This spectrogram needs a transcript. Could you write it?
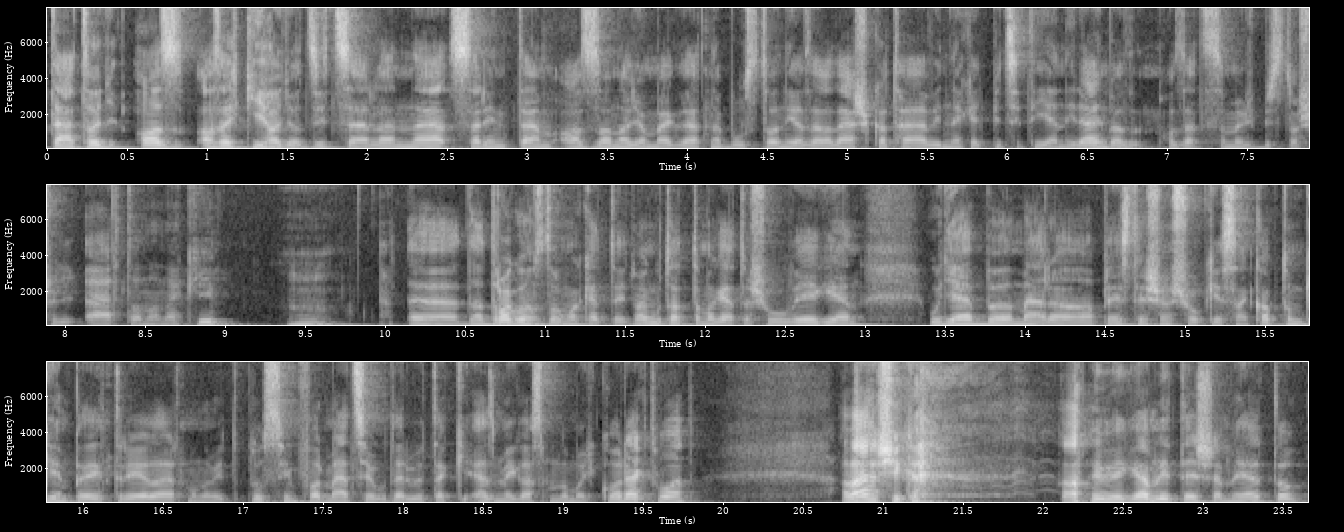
Tehát, hogy az, az egy kihagyott zicser lenne, szerintem azzal nagyon meg lehetne boostolni az eladásokat, ha elvinnék egy picit ilyen irányba, hozzáteszem, hogy biztos, hogy ártana neki. Hmm. De a Dragon's Dogma 2 t megmutatta magát a show végén, ugye ebből már a PlayStation Showcase-en kaptunk gameplay trailert, mondom, itt plusz információk derültek ki, ez még azt mondom, hogy korrekt volt. A másik, ami még említése méltó,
